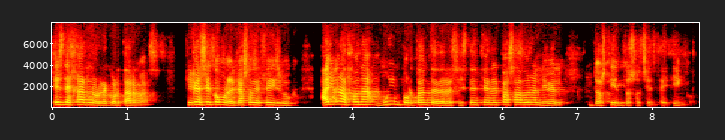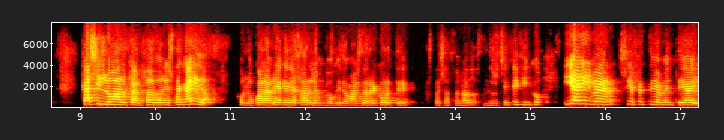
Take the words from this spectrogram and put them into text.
es dejarlo recortar más. Fíjense cómo en el caso de Facebook hay una zona muy importante de resistencia en el pasado en el nivel 285. Casi lo ha alcanzado en esta caída, con lo cual habría que dejarle un poquito más de recorte hasta esa zona 285 y ahí ver si efectivamente hay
